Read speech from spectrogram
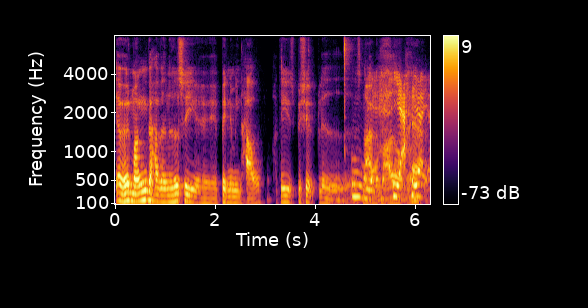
jeg har hørt mange, der har været nede og se øh, Benjamin Hav, og det er specielt blevet uh, snakket yeah. meget om. Ja, ja, ja.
